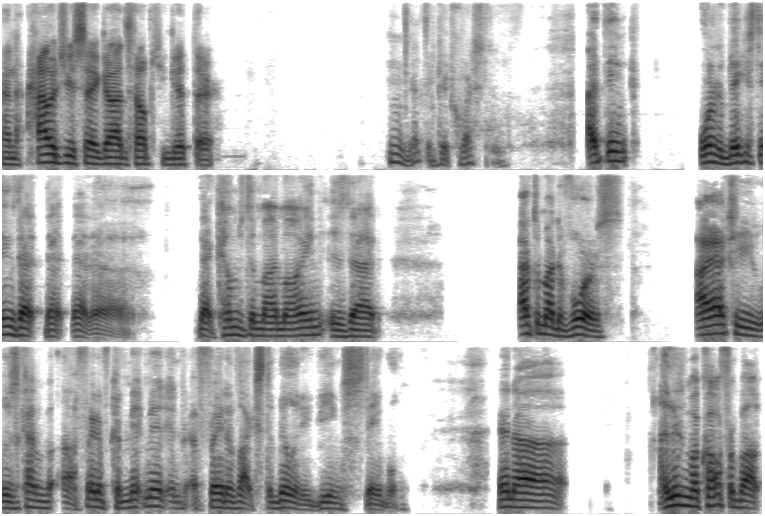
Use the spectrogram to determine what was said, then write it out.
and how would you say God's helped you get there? Hmm, that's a good question. I think one of the biggest things that that that uh, that comes to my mind is that after my divorce, I actually was kind of afraid of commitment and afraid of like stability, being stable. And uh I lived in my car for about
